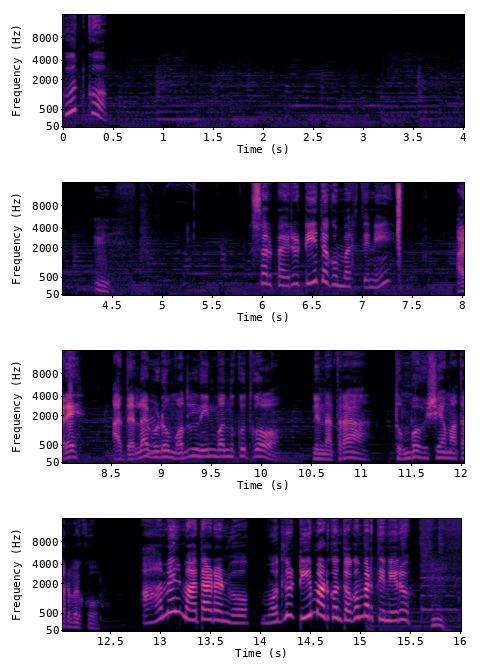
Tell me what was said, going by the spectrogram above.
ಕೂತ್ಕೋ. ಹ್ಮ್. ಸ್ವಲ್ಪ ಇರು ಟೀ ತಗೊಂಬರ್ತೀನಿ. ಅರೆ ಅದೆಲ್ಲ ಬಿಡು ಮೊದಲು ನೀನು ಬಂದು ಕೂತ್ಕೋ. ನಿನ್ನ ಹತ್ರ ತುಂಬಾ ವಿಷಯ ಮಾತಾಡಬೇಕು. ಆಮೇಲೆ ಮಾತಾಡೋಣ ಮೊದಲು ಟೀ ಮಾಡ್ಕೊಂಡು ತಗೊಂಬರ್ತೀನಿ ಇರು. ಹ್ಮ್.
